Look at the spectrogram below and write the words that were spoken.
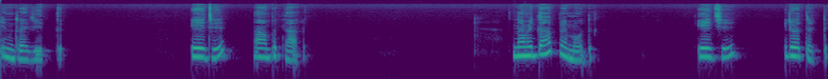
ഇന്ദ്രജിത്ത്. ഏജ് നാൽപ്പത്താറ് നമിത പ്രമോദ്. ഏജ് ഇരുപത്തെട്ട്.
